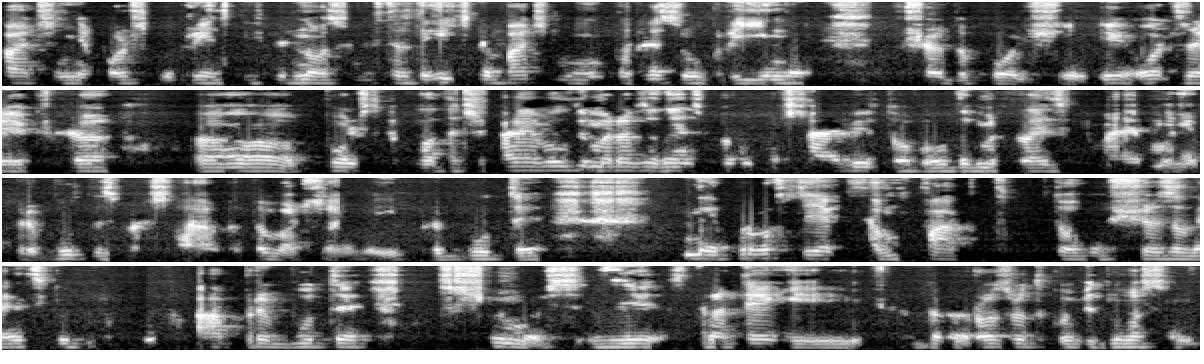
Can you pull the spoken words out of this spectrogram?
бачення польсько-українських відносин, стратегічне бачення інтересу України щодо Польщі. І отже, якщо е, польська влада чекає Володимира Зеленського в Варшаві, то Володимир Зеленський має, має прибути з Варшави до Варшави і прибути не просто як сам факт того, що Зеленський прибув, а прибути з чимось зі стратегією щодо розвитку відносин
